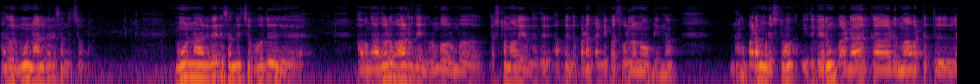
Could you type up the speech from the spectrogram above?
அங்கே ஒரு மூணு நாலு பேரை சந்தித்தோம் மூணு நாலு பேரை சந்தித்த போது அவங்க அதோடு வாழ்கிறது எனக்கு ரொம்ப ரொம்ப கஷ்டமாகவே இருந்தது. அப்போ இந்த படம் கண்டிப்பாக சொல்லணும் அப்படின்னா நாங்கள் படம் முடிச்சிட்டோம். இது வெறும் வடார்காடு மாவட்டத்தில்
